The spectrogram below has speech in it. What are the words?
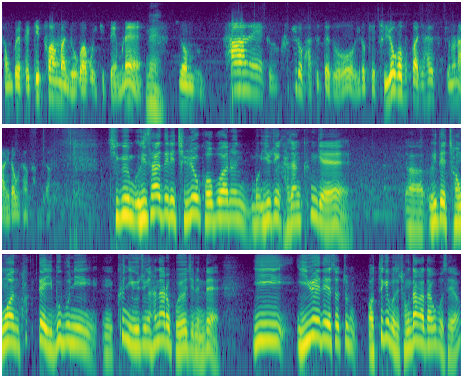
정부의 백기 투항만 요구하고 있기 때문에 네. 좀 사안의 그 크기로 봤을 때도 이렇게 진료 거부까지 할 수준은 아니라고 생각합니다. 지금 의사들이 진료 거부하는 뭐 이유 중에 가장 큰게 아, 의대 정원 확대 이 부분이 큰 이유 중에 하나로 보여지는데 이 이유에 대해서 좀 어떻게 보세요? 정당하다고 보세요?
